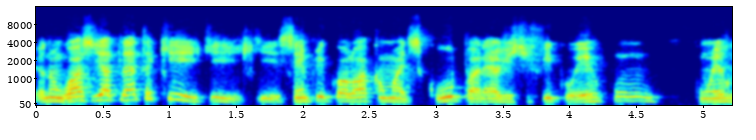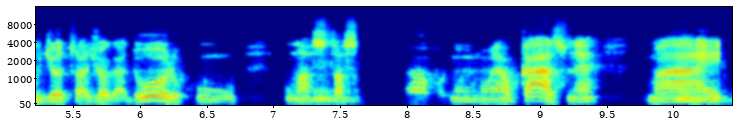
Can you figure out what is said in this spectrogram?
eu não gosto de atleta que, que, que sempre coloca uma desculpa né justifica o erro com, com o erro de outro jogador com uma uhum. situação não, não é o caso né mas uhum.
